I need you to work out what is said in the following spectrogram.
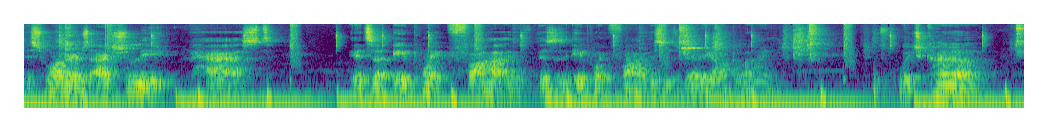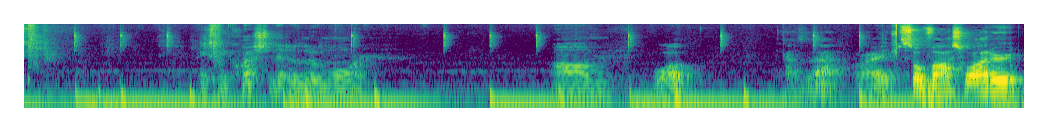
This water is actually past, it's a 8.5. This is 8.5, this is very alkaline, which kind of makes me question it a little more. Um, well, how's that? All right. So Voss water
